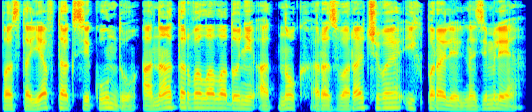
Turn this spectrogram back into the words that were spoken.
Постояв так секунду, она оторвала ладони от ног, разворачивая их параллельно земле,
